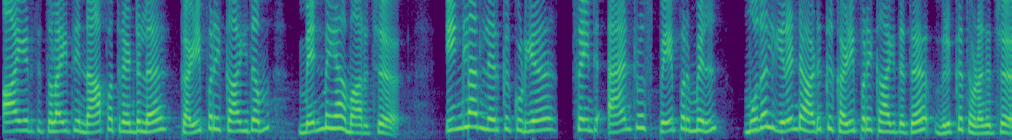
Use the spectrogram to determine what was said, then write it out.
ஆயிரத்தி தொள்ளாயிரத்தி நாற்பத்தி ரெண்டுல கழிப்பறை காகிதம் மென்மையா மாறுச்சு. இங்கிலாந்துல இருக்கக்கூடிய செயின்ட் ஆண்ட்ரூஸ் பேப்பர் மில் முதல் இரண்டு அடுக்கு கழிப்பறை காகிதத்தை விற்க தொடங்குச்சு.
